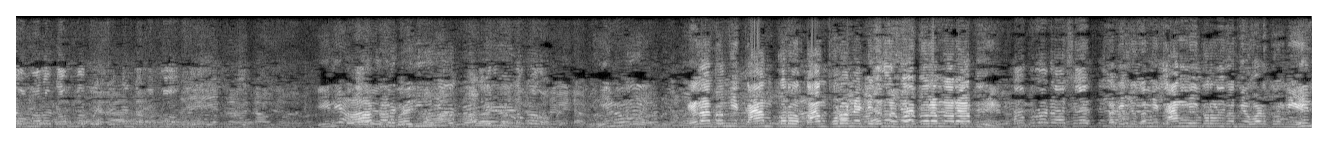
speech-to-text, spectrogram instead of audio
અમારા ગામમાં કોઈ. એને આ પેલા તમે કામ કરો કામ કરો ને એટલે તમે વળતર અમારે આપવી સાંભળો ને આ સાહેબ બાકી જો તમે કામ નહીં કરો ને તમે વળતર નહીં.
